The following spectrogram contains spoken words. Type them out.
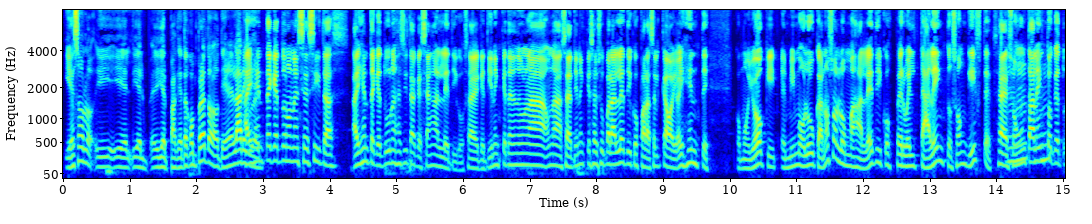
Y eso lo, y, y el, y, el, y el paquete completo lo tiene Larry Hay Bird. gente que tú no necesitas, hay gente que tú necesitas que sean atléticos, o sea, que tienen que tener una, una o sea, tienen que ser súper atléticos para ser caballo. Hay gente como Jokic, el mismo Luca, no son los más atléticos, pero el talento, son gifted, o sea, son un talento que tú...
